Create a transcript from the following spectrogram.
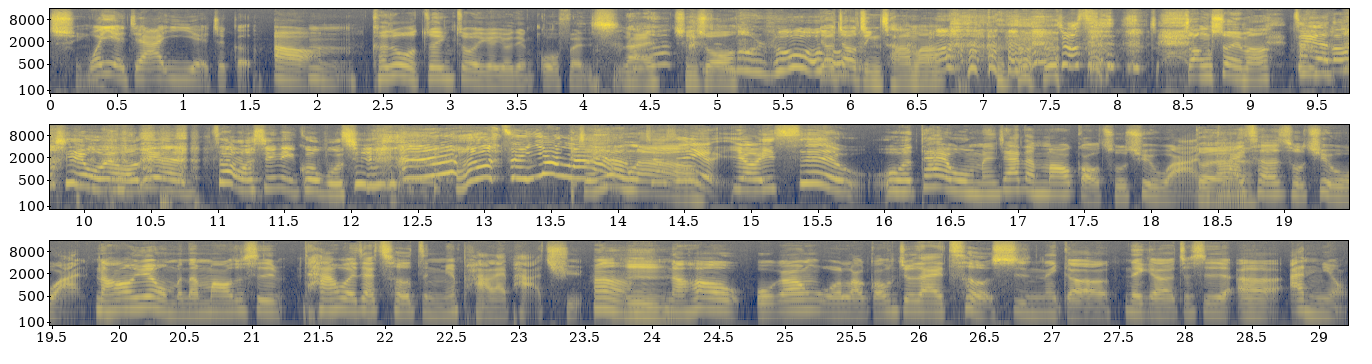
情。嗯哦、我也加一耶，这个啊，哦、嗯。可是我最近做一个有点过分事，来，请说。要叫警察吗？就是装睡吗？这个东西我有点在我心里过不去。怎样啊？怎样啦？就是有有一次，我带我们家的猫狗出去玩，开车出去玩，然后因为我们的猫就是它会在车子里面爬来爬去，嗯嗯，然后我跟我老公就在测试那个那个就是呃按钮，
